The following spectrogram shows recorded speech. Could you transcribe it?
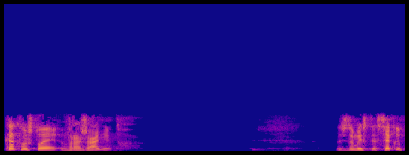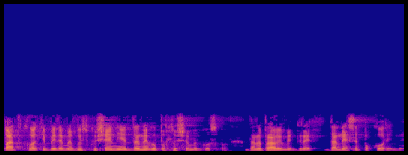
какво што е вражањето. Значи, замислите, секој пат, кога ќе бидеме во искушение да не го послушаме Господа, да направиме греф, да не се покориме,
